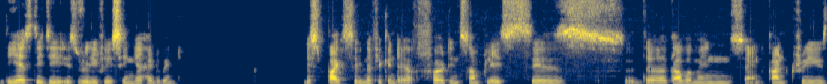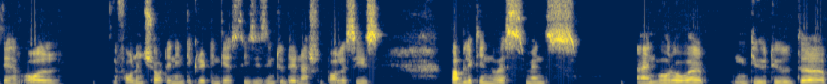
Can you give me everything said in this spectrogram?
the sdg is really facing a headwind. Despite significant effort in some places the governments and countries they have all fallen short in integrating the sdgs into their national policies public investments, and moreover, due to the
